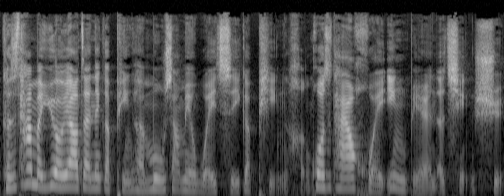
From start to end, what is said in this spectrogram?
可是他们又要在那个平衡木上面维持一个平衡，或是他要回应别人的情绪。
